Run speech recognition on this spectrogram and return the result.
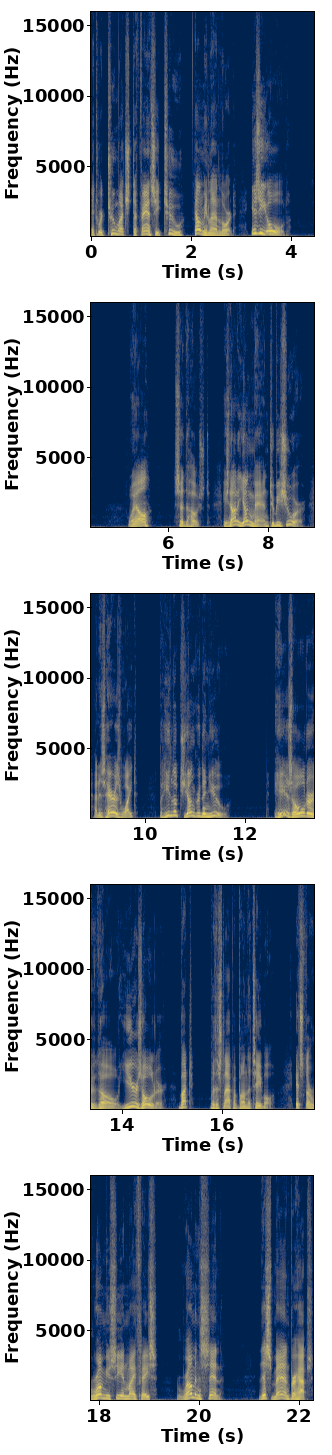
It were too much to fancy too. Tell me, landlord, is he old? Well, said the host, he's not a young man, to be sure, and his hair is white, but he looks younger than you. He is older, though, years older, but, with a slap upon the table, it's the rum you see in my face, rum and sin. This man, perhaps,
